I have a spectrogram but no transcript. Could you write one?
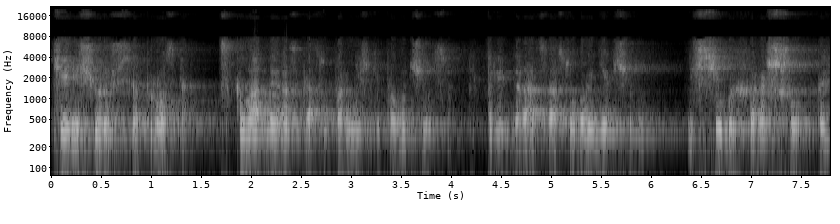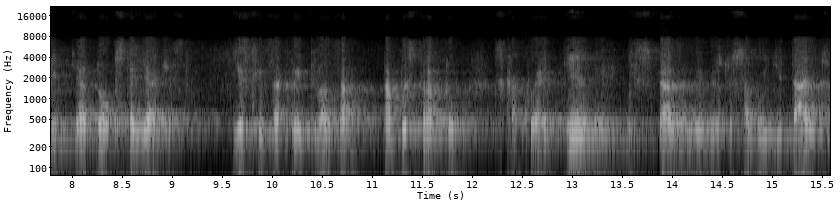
Чересчур уж все просто. Складный рассказ у парнишки получился, и придраться особо не к чему. И все бы хорошо, коли бы не одно обстоятельство если закрыть глаза на быстроту, с какой отдельные, не связанные между собой детальки,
